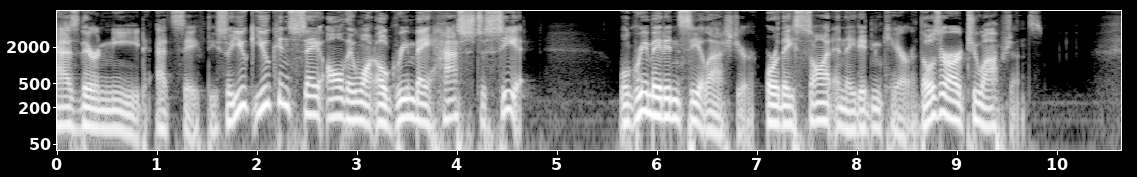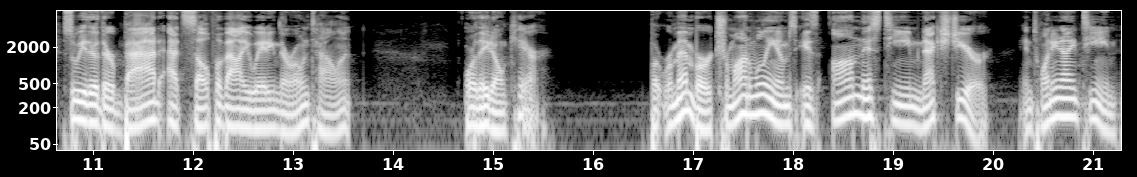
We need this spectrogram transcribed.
as their need at safety? So you you can say all they want. Oh, Green Bay has to see it. Well, Green Bay didn't see it last year, or they saw it and they didn't care. Those are our two options. So either they're bad at self evaluating their own talent, or they don't care. But remember, Tramon Williams is on this team next year in 2019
